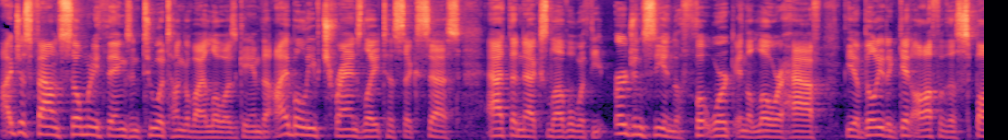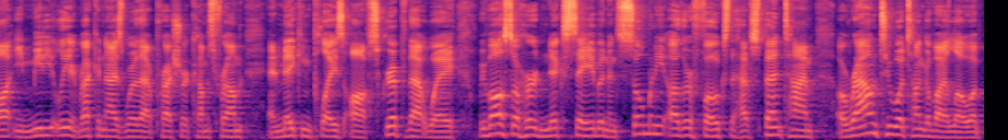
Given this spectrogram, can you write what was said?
I just found so many things in Tua Tagovailoa's game that I believe translate to success at the next level with the urgency and the footwork in the lower half, the ability to get off of the spot immediately and recognize where that pressure comes from, and making plays off script that way. We've also heard Nick Saban and so many other folks that have spent time around Tua Tagovailoa,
